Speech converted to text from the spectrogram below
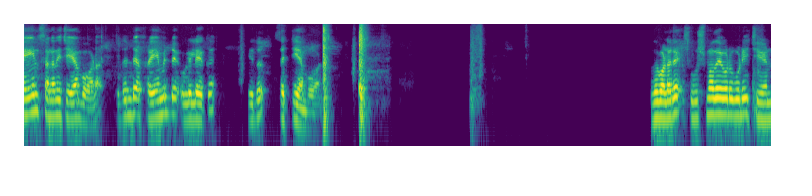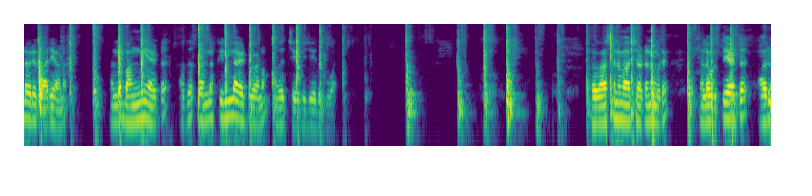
മെയിൻ സംഗതി ചെയ്യാൻ പോവാണ്. ഇതിന്റെ ഫ്രെയിമിന്റെ ഉള്ളിലേക്ക് ഇത് സെറ്റ് ചെയ്യാൻ പോവാണ്. അത് വളരെ സൂക്ഷ്മതയോടുകൂടി ചെയ്യേണ്ട ഒരു കാര്യമാണ്. നല്ല ഭംഗിയായിട്ട് അത് നല്ല ഫില്ലായിട്ട് വേണം അത് ചെയ്ത് ചെയ്ത് പോവാൻ. പ്രകാശനും ആ ചേട്ടനും കൂടെ നല്ല വൃത്തിയായിട്ട് ഒരു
